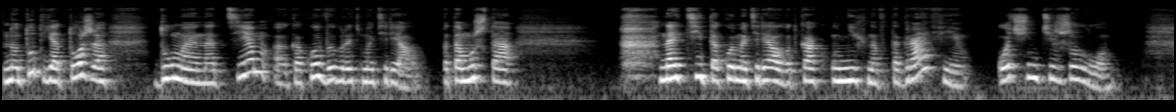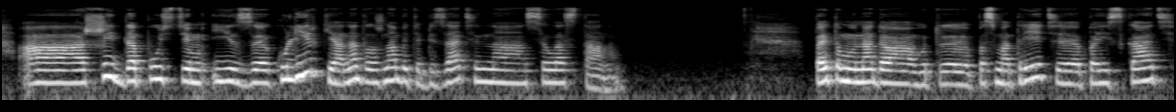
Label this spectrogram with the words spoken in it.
Но тут я тоже думаю над тем, э, какой выбрать материал. Потому что найти такой материал, вот как у них на фотографии, очень тяжело. А шить, допустим, из кулирки, она должна быть обязательно с эластаном. Поэтому надо вот э, посмотреть, э, поискать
